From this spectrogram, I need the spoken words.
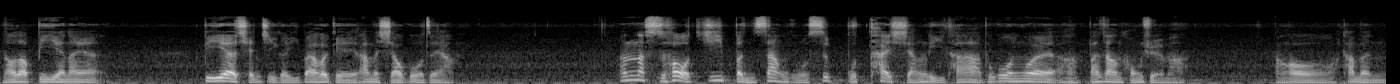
然后到毕业那样，毕业前几个礼拜会给他们消过这样。啊，那时候基本上我是不太想理他，不过因为啊班上同学嘛，然后他们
